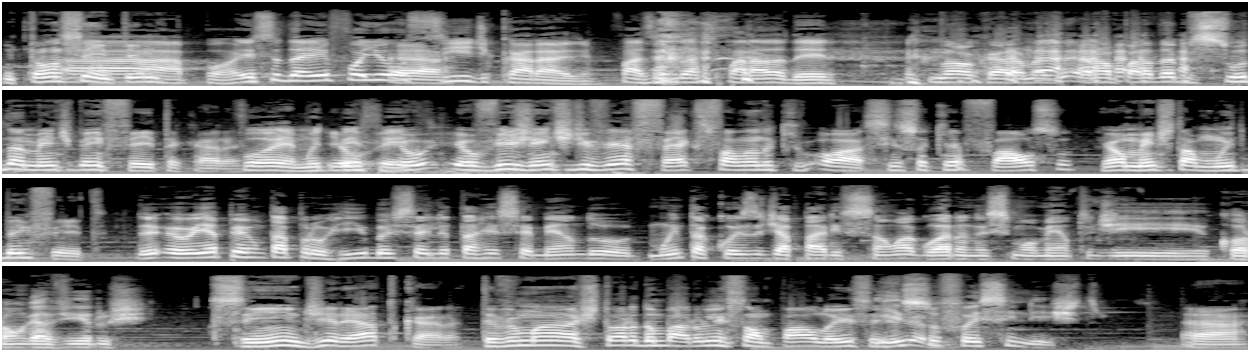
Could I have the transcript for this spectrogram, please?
Então, assim, tem um ah, porra. Esse daí foi o É. Cid, caralho. Fazendo as paradas dele. Não, cara, mas era uma parada absurdamente bem feita, cara. Foi, muito eu, bem feito. Eu, eu vi gente de VFX falando que, ó, se isso aqui é falso, realmente tá muito bem feito. Eu ia perguntar pro Ribas se ele tá recebendo muita coisa de aparição agora nesse momento de coronavírus. Sim, direto, cara. Teve uma história de um barulho em São Paulo aí, vocês Isso viram? foi sinistro. É.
